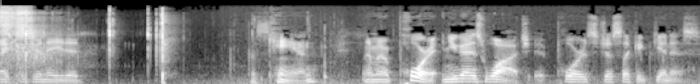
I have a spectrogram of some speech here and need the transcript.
nitrogenated can. And I'm going to pour it, and you guys watch. It pours just like a Guinness.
